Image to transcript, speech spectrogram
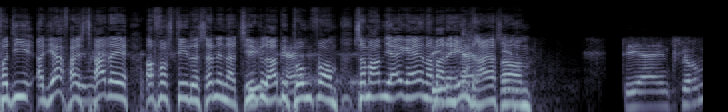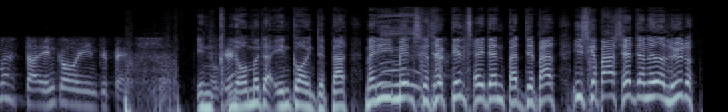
Fordi at jeg er faktisk træt af at få stillet sådan en artikel op i punktform, som om jeg ikke aner, hvad det hele er drejer sig om. Det er en klumme, der indgår i en debat. En Okay. klumme, der indgår i en debat. Men I mænd skal slet ikke deltage i den ba- debat. I skal bare sætte jer ned og lytte.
